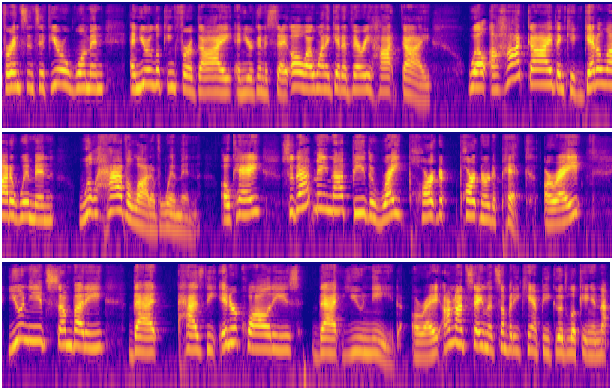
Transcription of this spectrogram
For instance, if you're a woman and you're looking for a guy and you're going to say, "Oh, I want to get a very hot guy." Well, a hot guy that can get a lot of women will have a lot of women. Okay? So that may not be the right partner partner to pick, all right? You need somebody that has the inner qualities that you need, all right? I'm not saying that somebody can't be good looking and not,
